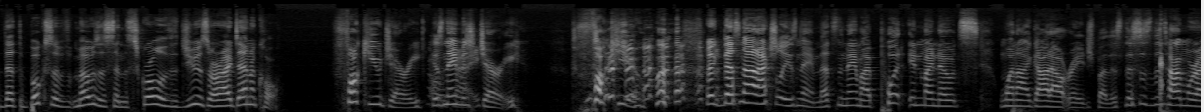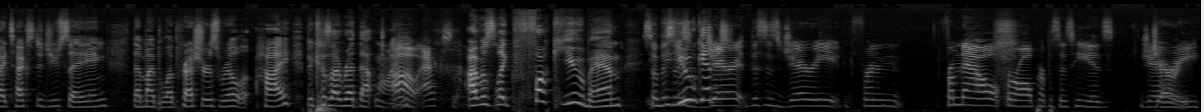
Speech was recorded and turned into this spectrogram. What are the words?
that the books of Moses and the scroll of the Jews are identical." Fuck you, Jerry. His name is Jerry. Fuck you. like that's not actually his name. That's the name I put in my notes when I got outraged by this. This is the time where I texted you saying that my blood pressure is real high because I read that line. Oh, excellent. I was like, "Fuck you, man." So this you is get Jerry. This is Jerry. From from now, for all purposes, he is Jerry. Jerry.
